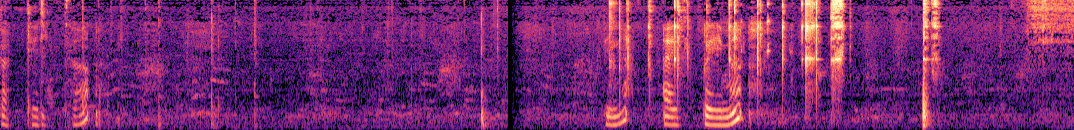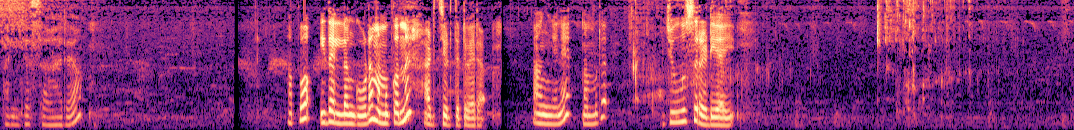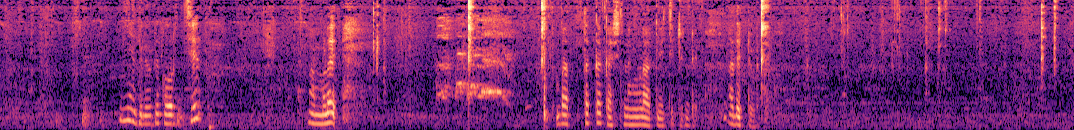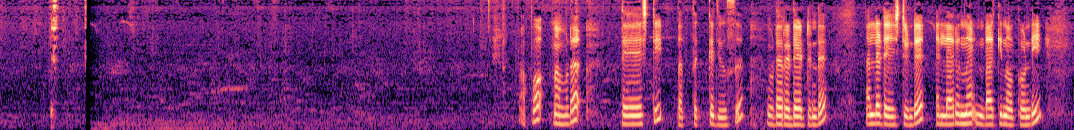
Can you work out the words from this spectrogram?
കക്കരിക്ക പിന്നെ ഐസ്ക്രീം പഞ്ചസാര. അപ്പോൾ ഇതെല്ലാം കൂടെ നമുക്കൊന്ന് അടിച്ചെടുത്തിട്ട് വരാം. അങ്ങനെ നമ്മുടെ ജ്യൂസ് റെഡിയായി. ഇനി ഇതിലോട്ട് കുറച്ച് നമ്മൾ ബത്തക്ക കഷ്ണങ്ങളാക്കി വെച്ചിട്ടുണ്ട്. അതിട്ട് അപ്പോൾ നമ്മുടെ ടേസ്റ്റി ബത്തക്ക ജ്യൂസ് ഇവിടെ റെഡി ആയിട്ടുണ്ട്. നല്ല ടേസ്റ്റ് ഉണ്ട്. എല്ലാവരും ഒന്ന് ഉണ്ടാക്കി നോക്കോണ്ടി.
